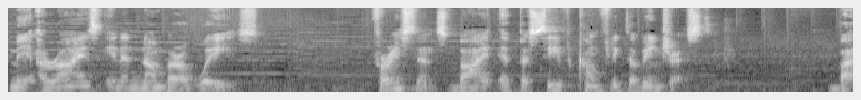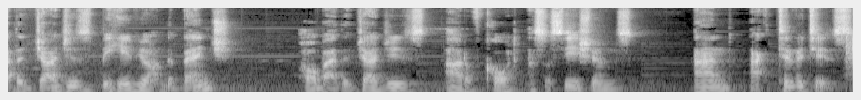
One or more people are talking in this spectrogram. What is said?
may arise in a number of ways. For instance, by a perceived conflict of interest, by the judge's behavior on the bench, or by the judge's out of court associations and activities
